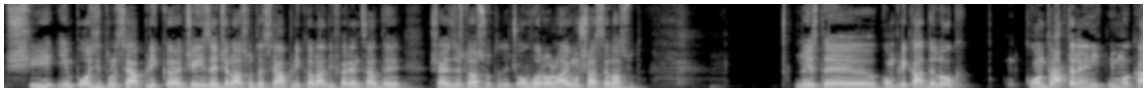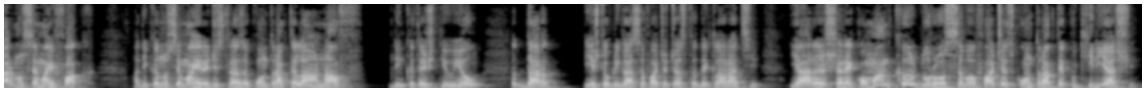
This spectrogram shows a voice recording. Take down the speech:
și impozitul se aplică, cei 10% se aplică la diferența de 60%. Deci overall ai un 6%. Nu este complicat deloc. Contractele nici măcar nu se mai fac. Adică nu se mai înregistrează contracte la ANAF, din câte știu eu, dar ești obligat să faci această declarație. Iarăși, recomand călduros să vă faceți contracte cu chiriașii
